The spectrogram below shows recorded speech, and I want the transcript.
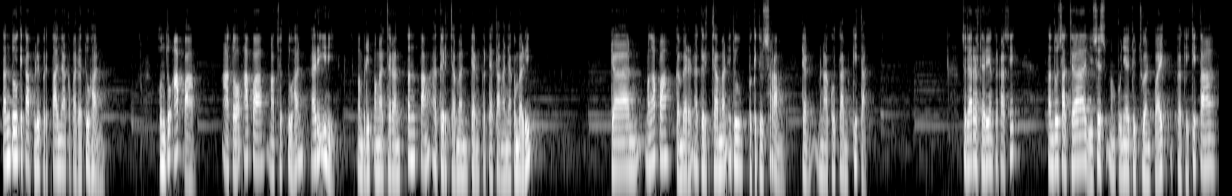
tentu kita boleh bertanya kepada Tuhan, untuk apa atau apa maksud Tuhan hari ini memberi pengajaran tentang akhir zaman dan kedatangannya kembali? Dan mengapa gambaran akhir zaman itu begitu seram dan menakutkan kita? Saudara-saudari yang terkasih, tentu saja Yesus mempunyai tujuan baik bagi kita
